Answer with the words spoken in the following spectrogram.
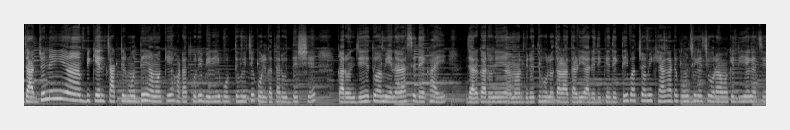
যার জন্যেই বিকেল চারটের মধ্যেই আমাকে হঠাৎ করে বেরিয়ে পড়তে হয়েছে কলকাতার উদ্দেশ্যে। কারণ যেহেতু আমি এনআরএসে দেখাই যার কারণে আমার বেরোতে হলো তাড়াতাড়ি। আর এদিকে দেখতেই পাচ্ছ আমি খেয়াঘাটে পৌঁছে গেছি, ওরা আমাকে দিয়ে গেছে।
